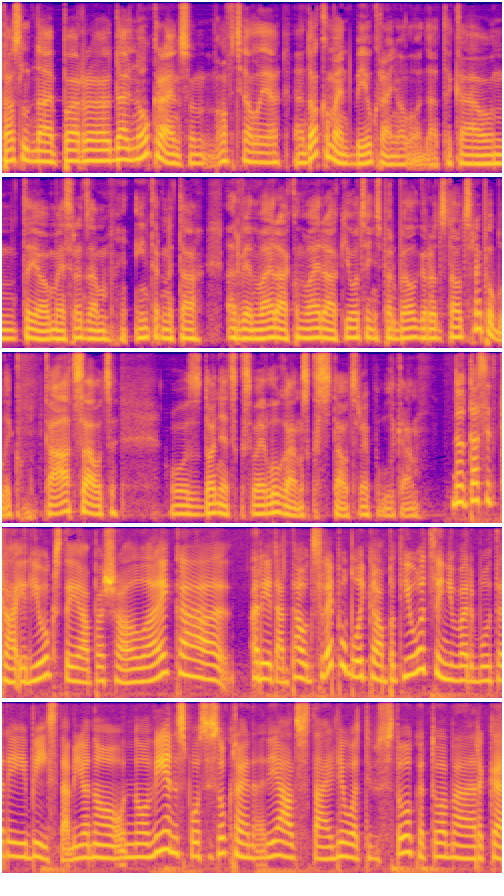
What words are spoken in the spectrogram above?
pasludināja par daļu no Ukrainas, un oficiālajie dokumenti bija Ukrāņu valodā. Tā kā, te jau mēs redzam internetā arvien vairāk un vairāk jociņas par Belgorodas Tautas Republiku, kā atsauce uz Doņetskas vai Luganskas Tautas Republikām. Nu, tas ir joks tajā pašā laikā arī tām tautas republikām pat jociņi var būt arī bīstami. Jo no, no vienas puses Ukraiņai ir jāatstāj ļoti uz to, ka tomēr ka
